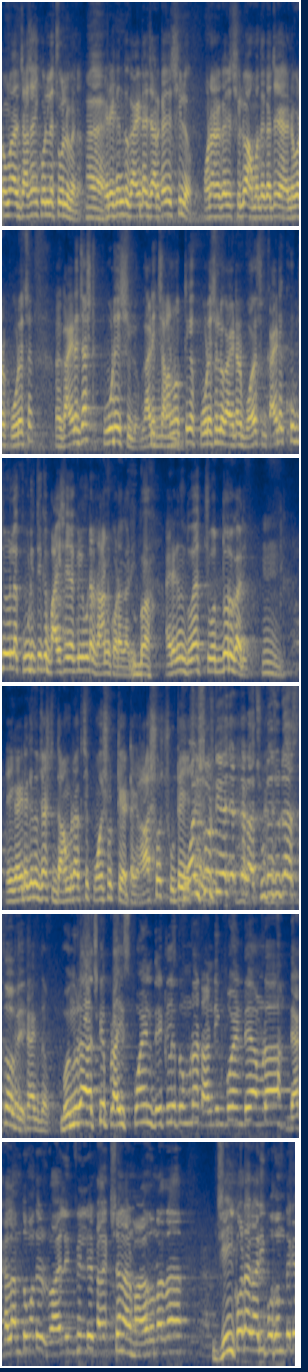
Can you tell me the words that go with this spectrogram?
তোমরা যাচাই করলে চলবে না। হ্যাঁ। এটা কিন্তু গাড়িটা যার কাছে ছিল ওনার কাছে ছিল আমাদের কাছে হ্যান্ড ওভার করেছে গাড়িটা জাস্ট পড়েছিল গাড়ি চালানোর থেকে পড়েছিল গাড়িটার বয়স গাড়িটা খুব জোর হলে কুড়ি থেকে বাইশ হাজার কিলোমিটার রান করা গাড়ি। এটা কিন্তু দু হাজার চোদ্দোর গাড়ি। এই গাড়িটা কিন্তু জাস্ট দাম রাখছি পঁয়ষট্টি হাজার টাকা। আসো ছুটে পঁয়ষট্টি হাজার টাকা ছুটে ছুটে আসতে হবে। একদম। বন্ধুরা আজকে প্রাইস পয়েন্ট দেখলে তোমরা টার্নিং পয়েন্টে আমরা দেখালাম তোমাদের রয়্যাল এনফিল্ডের কালেকশন আর মারাদোনাদা যেই কটা গাড়ি প্রথম থেকে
